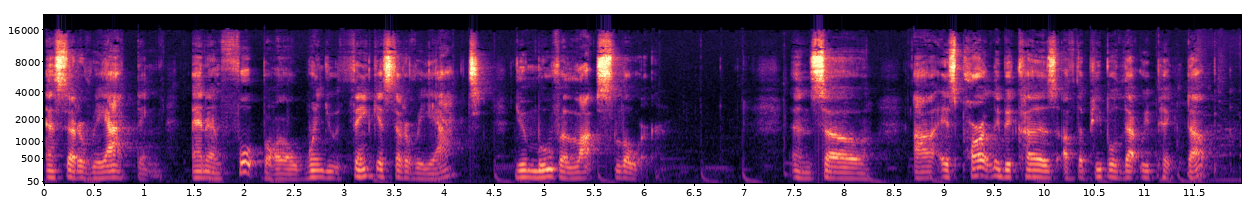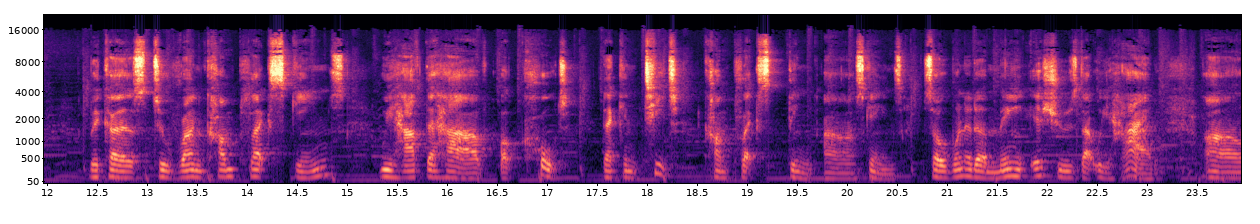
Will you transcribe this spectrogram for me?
instead of reacting. And in football, when you think instead of react, you move a lot slower. And so uh, it's partly because of the people that we picked up, because to run complex schemes, we have to have a coach that can teach complex uh, schemes. So one of the main issues that we had, uh,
